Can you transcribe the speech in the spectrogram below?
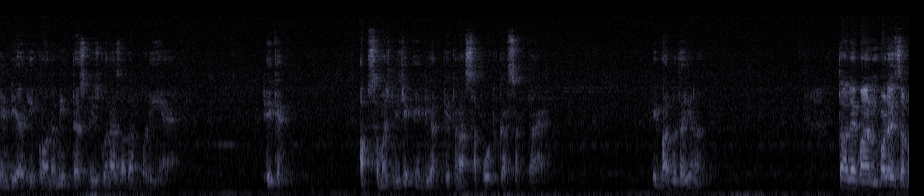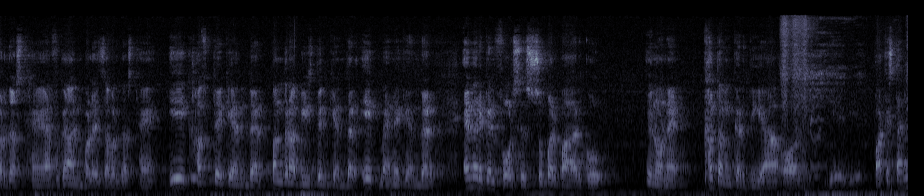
इंडिया की इकोनॉमी दस बीस गुना ज़्यादा बड़ी है। ठीक है? अब समझ लीजिए इंडिया कितना सपोर्ट कर सकता है। एक बात बताइए ना। तालिबान बड़े ज़बरदस्त हैं अफगान बड़े ज़बरदस्त हैं। एक हफ़्ते के अंदर पंद्रह बीस दिन के अंदर एक महीने के अंदर अमेरिकन फोर्सेस सुपर पावर को इन्होंने खत्म कर दिया और ये, ये पाकिस्तानी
